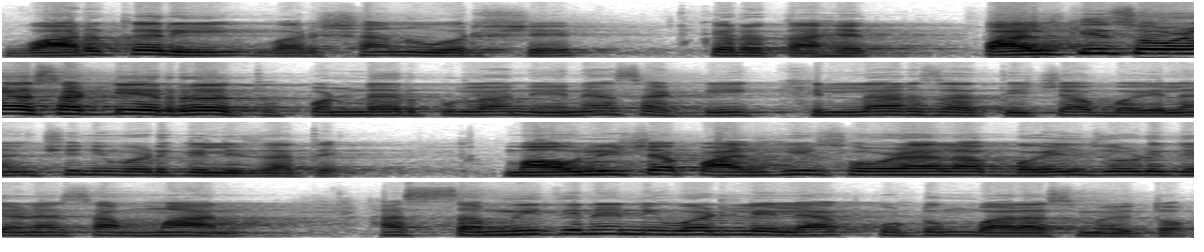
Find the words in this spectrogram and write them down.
वारकरी वर्षानुवर्षे करत आहेत. पालखी सोहळ्यासाठी रथ पंढरपूरला नेण्यासाठी खिल्लार जातीच्या बैलांची निवड केली जाते. माऊलीच्या पालखी सोहळ्याला बैलजोडी देण्याचा मान हा समितीने निवडलेल्या कुटुंबालाच मिळतो.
